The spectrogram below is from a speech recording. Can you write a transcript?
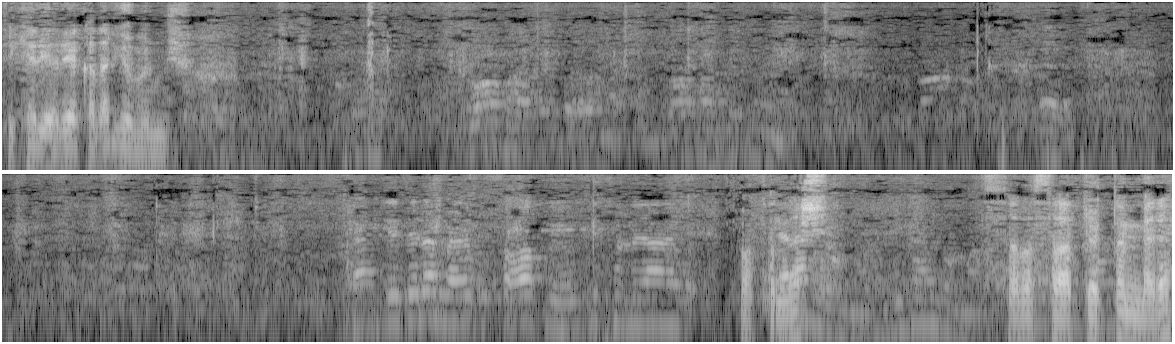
teker yarıya kadar gömülmüş. Geceden beri bu su. Bir türlü yani Vatandaş sabah saat 4'ten beri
